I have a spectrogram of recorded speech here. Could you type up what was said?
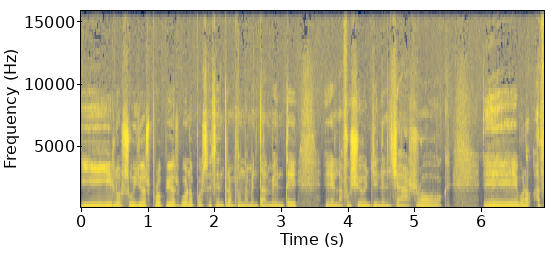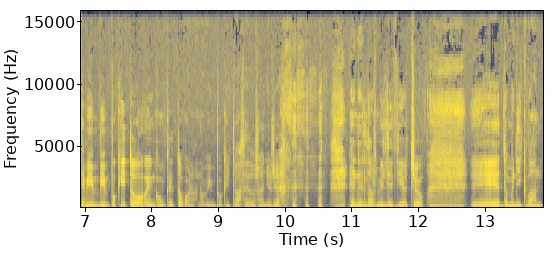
y los suyos propios, bueno, pues se centran fundamentalmente en la fusión y en el jazz rock. Eh, bueno, hace bien, bien poquito, en concreto, bueno, no bien poquito, hace dos años ya, en el 2018, eh, Dominique Van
